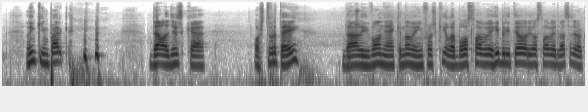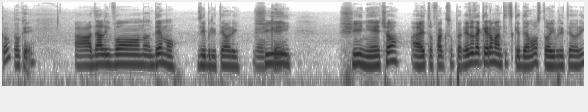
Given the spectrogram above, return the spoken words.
Linkin Park dal dneska o štvrtej dali von nejaké nové infošky, lebo oslavuje Hybrid Theory, oslavuje 20 rokov OK. a dali von demo z Hybrid Theory. She, OK. she niečo a je to fakt super. Je to také romantické demo z toho Hybrid Theory,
